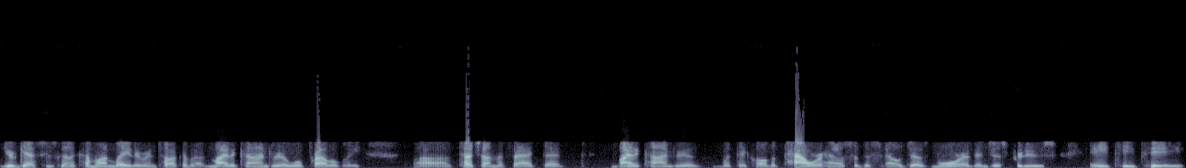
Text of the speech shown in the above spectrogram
Your guest who's going to come on later and talk about mitochondria will probably uh, touch on the fact that mitochondria, what they call the powerhouse of the cell, does more than just produce ATP.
